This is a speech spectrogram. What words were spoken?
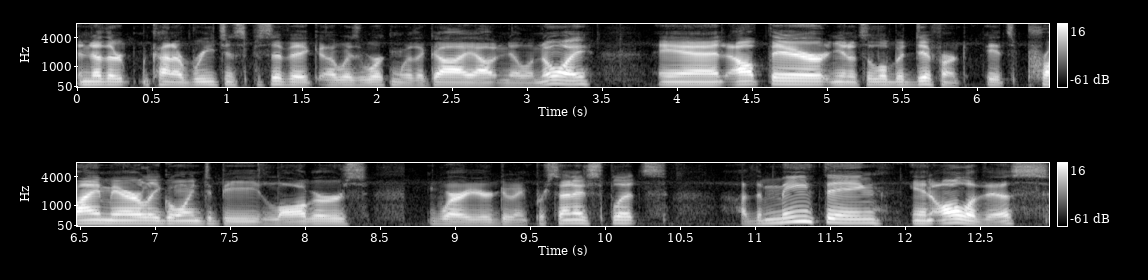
Another kind of region specific, I was working with a guy out in Illinois and out there, you know, it's a little bit different. It's primarily going to be loggers where you're doing percentage splits. Uh, the main thing in all of this,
